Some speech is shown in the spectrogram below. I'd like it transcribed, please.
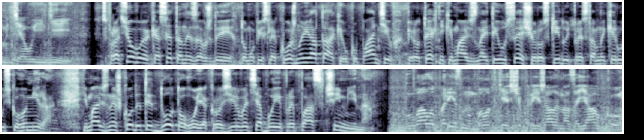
миттєвої дії. Спрацьовує касета не завжди, тому після кожної атаки окупантів піротехніки мають знайти усе, що розкидують представники руського міра, і мають знешкодити до того, як розірветься боєприпас чи міна. Бувало по-різному. Було таке, що приїжджали на заявку.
